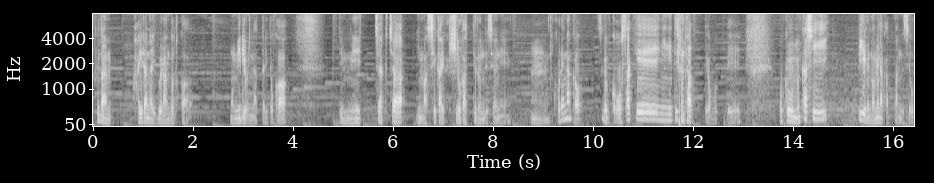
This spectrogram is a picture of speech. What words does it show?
普段入らないブランドとかも見るようになったりとか、で、めちゃくちゃ今世界が広がってるんですよね。うん、これなんか、すごくお酒に似てるなって思って、僕昔ビール飲めなかったんですよ。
